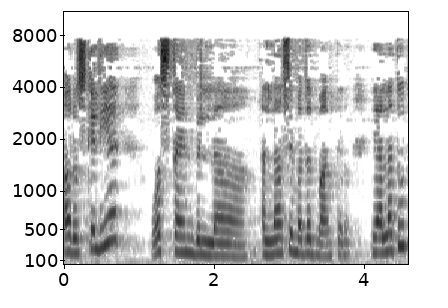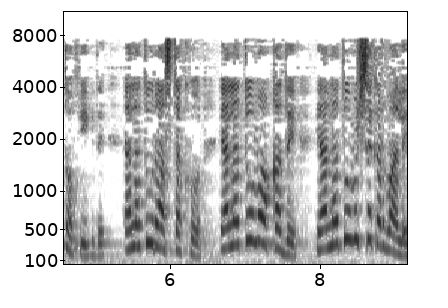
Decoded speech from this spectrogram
اور اس کے لیے وسطین بلّہ اللہ سے مدد مانگتے رہو۔ یا اللہ تو توفیق دے، یا اللہ تو راستہ کھول، یا اللہ تو موقع دے، یا اللہ تو مجھ سے کروا لے۔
